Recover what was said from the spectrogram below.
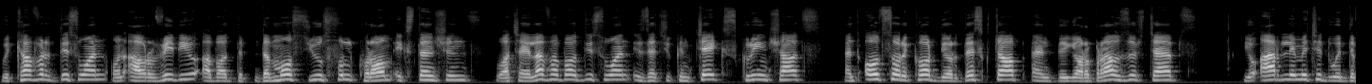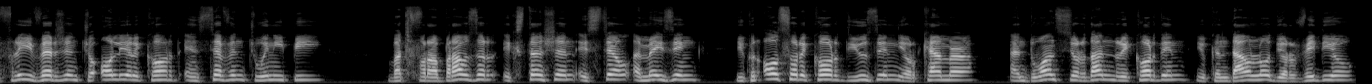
we covered this one on our video about the, the most useful Chrome extensions. What I love about this one is that you can take screenshots and also record your desktop and your browser tabs. You are limited with the free version to only record in 720p, but for a browser extension is still amazing. You can also record using your camera and once you're done recording, you can download your video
